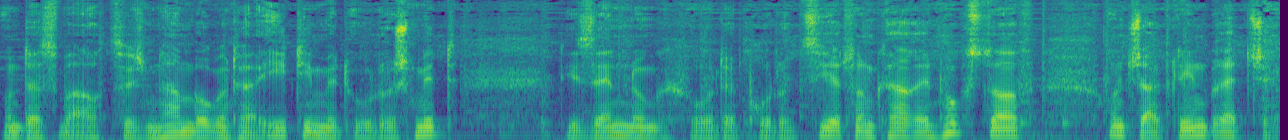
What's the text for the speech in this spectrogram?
Und das war auch zwischen Hamburg und Haiti mit Udo Schmidt. Die Sendung wurde produziert von Karin Huxdorf und Jacqueline Bretschek.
